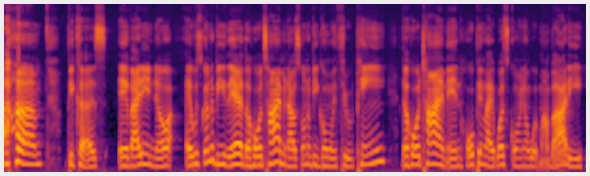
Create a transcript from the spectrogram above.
um because if I didn't know, it was going to be there the whole time and I was going to be going through pain the whole time and hoping like what's going on with my body.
